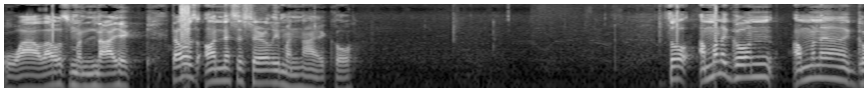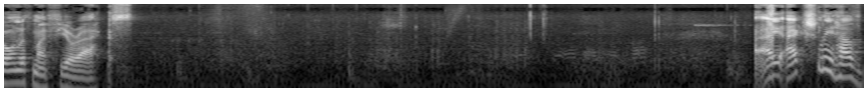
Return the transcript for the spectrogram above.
wow, that was maniac. That was unnecessarily maniacal. So I'm gonna go in. I'm gonna go in with my Furax. I actually have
